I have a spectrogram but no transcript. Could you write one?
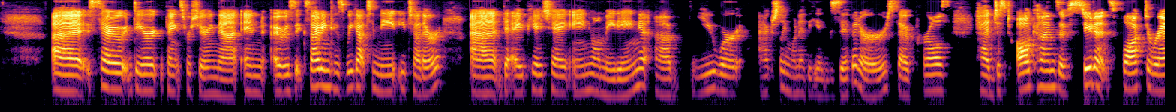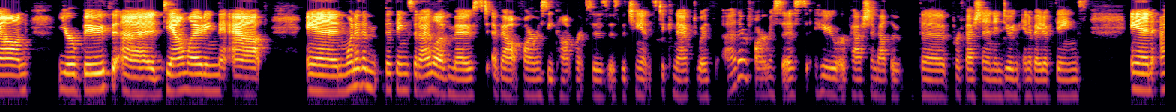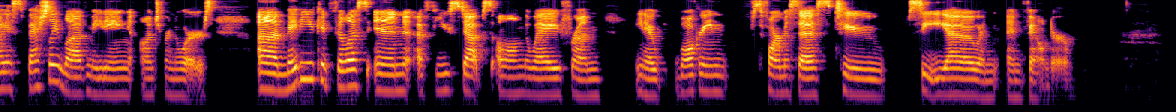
Uh, so, Derek, thanks for sharing that. And it was exciting because we got to meet each other at the APHA annual meeting. Uh, you were actually one of the exhibitors. So, Pearls had just all kinds of students flocked around your booth, uh, downloading the app. And one of the, the things that I love most about pharmacy conferences is the chance to connect with other pharmacists who are passionate about the, the profession and doing innovative things. And I especially love meeting entrepreneurs. Um, maybe you could fill us in a few steps along the way from, you know, Walgreens pharmacist to CEO and, and founder.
